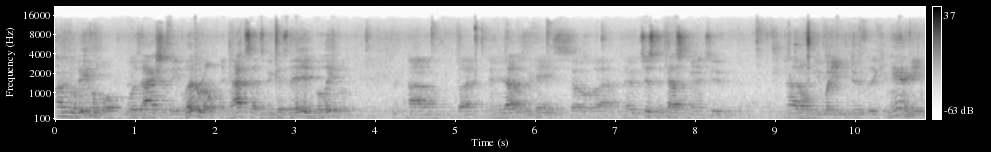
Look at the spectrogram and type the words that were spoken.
unbelievable was actually literal in that sense because they didn't believe him. Um, but I mean, that was the case. So uh, it was just a testament to not only what you can do for the community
